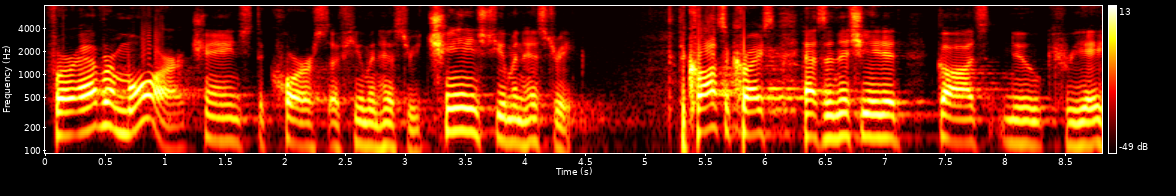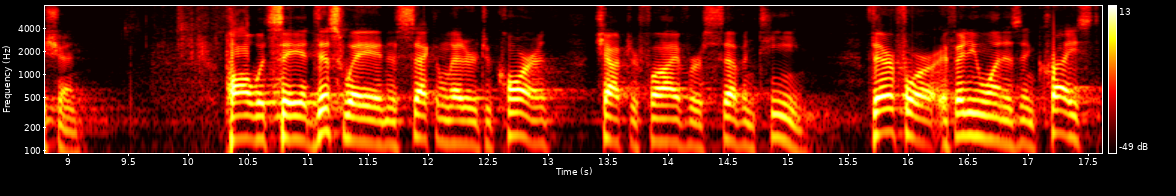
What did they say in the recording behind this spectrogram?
forevermore changed the course of human history, changed human history. The cross of Christ has initiated God's new creation. Paul would say it this way in his second letter to Corinth, chapter 5, verse 17. Therefore, if anyone is in Christ,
